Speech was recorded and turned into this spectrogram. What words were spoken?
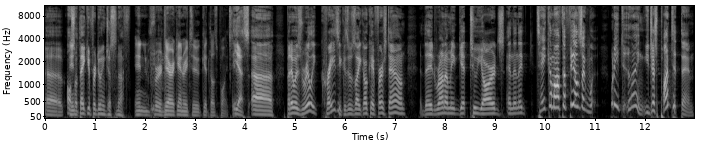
Uh, also, And- thank you for doing just enough. And for Derrick Henry to get those points. Yes, uh, but it was really crazy because it was like, okay, first down, they'd run him, he'd get two yards, and then they'd take him off the field. It's like, what, what are you doing? You just punt it then.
